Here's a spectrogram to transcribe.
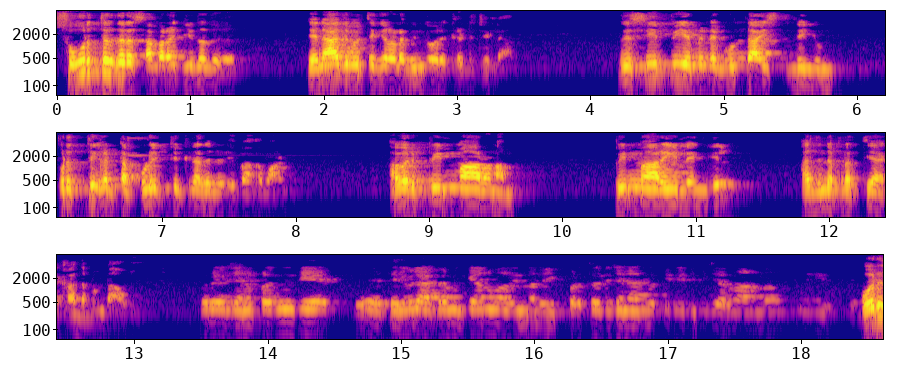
സുഹൃത്തുതര സമരം ചെയ്തത് ജനാധിപത്യ കേരളം ഇന്നുവരെ കേട്ടിട്ടില്ല. ഇത് സി പി എമ്മിന്റെ ഗുണ്ടായുസത്തിന്റെയും വൃത്തികെട്ട പൊളിറ്റിക്കൽ അതിന്റെ ഒരു ഭാഗമാണ് അവർ പിന്മാറണം. പിന്മാറിയില്ലെങ്കിൽ അതിന്റെ പ്രത്യാഘാതം ഉണ്ടാവും. ഒരു ജനപ്രതിനിധിയെ ഏഹ്, തെരുവിൽ ആക്രമിക്കുക എന്ന് പറയുന്നത് ഇപ്പോഴത്തെ ഒരു ജനാധിപത്യ രീതിക്ക് ചേർന്നാണെന്ന് ഒരു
